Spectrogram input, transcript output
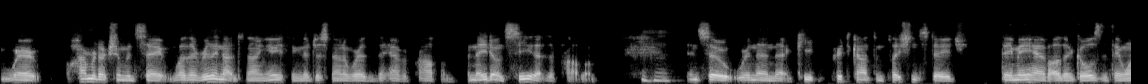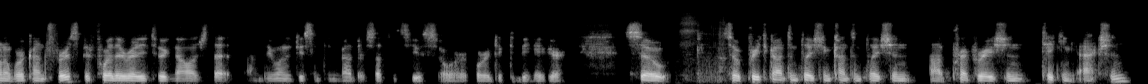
where harm reduction would say, well, they're really not denying anything. They're just not aware that they have a problem and they don't see it as a problem. Mm-hmm. And so we're then that key pre-contemplation stage they may have other goals that they want to work on first before they're ready to acknowledge that um, they want to do something about their substance use or, or addictive behavior. So, so pre-contemplation, contemplation, uh, preparation, taking action,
